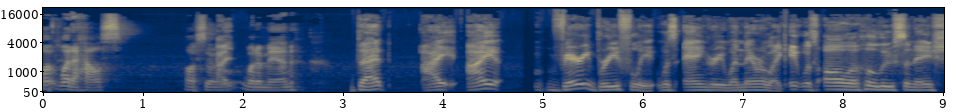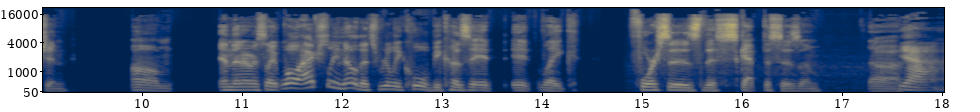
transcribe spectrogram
What what a house. Also, I- what a man. that i i very briefly was angry when they were like it was all a hallucination um and then i was like well actually no that's really cool because it it like forces this skepticism uh Yeah.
